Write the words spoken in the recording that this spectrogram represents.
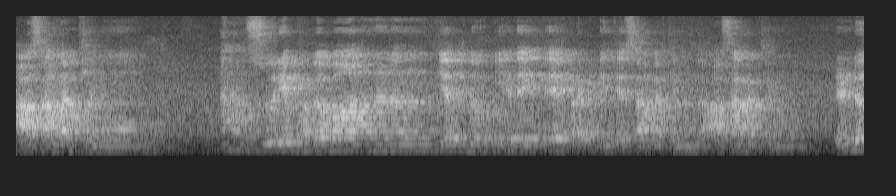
ఆ సామర్థ్యము సూర్య భగవాను ఎందు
